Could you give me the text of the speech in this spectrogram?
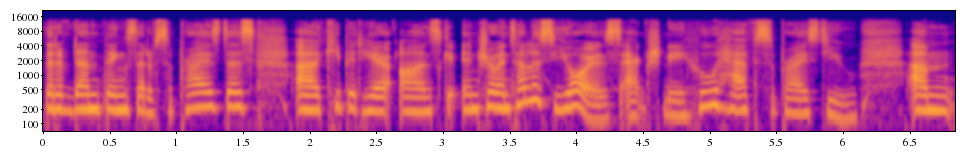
that have done things that have surprised us. Uh, keep it here on Skip Intro and tell us yours, actually. Who have surprised you? Um,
